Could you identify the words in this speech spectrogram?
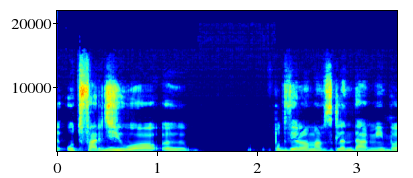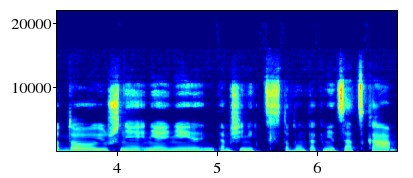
y, utwardziło y, pod wieloma względami, bo Mhm. to już nie, nie, nie, tam się nikt z tobą tak nie cacka.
